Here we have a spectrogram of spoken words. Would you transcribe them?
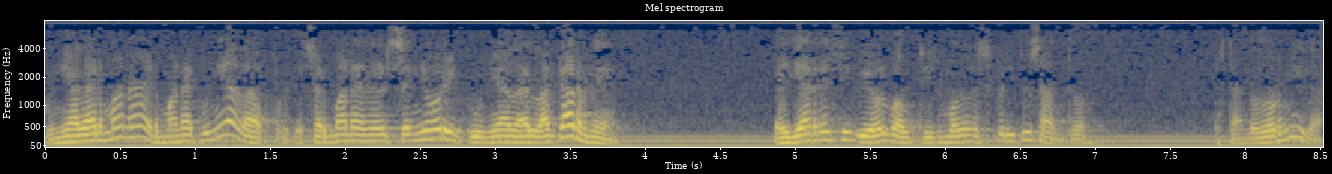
cuñada hermana, hermana cuñada, porque es hermana en el Señor y cuñada en la carne. Ella recibió el bautismo del Espíritu Santo estando dormida.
